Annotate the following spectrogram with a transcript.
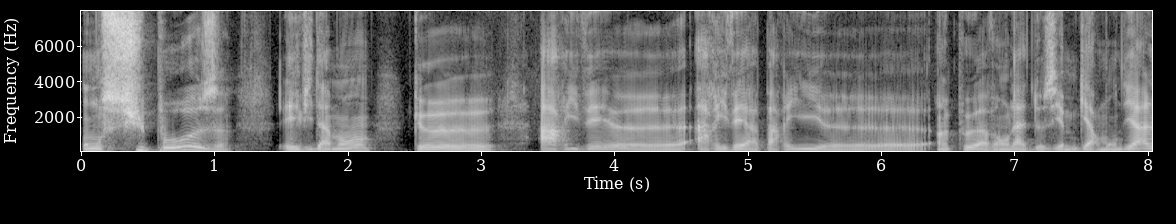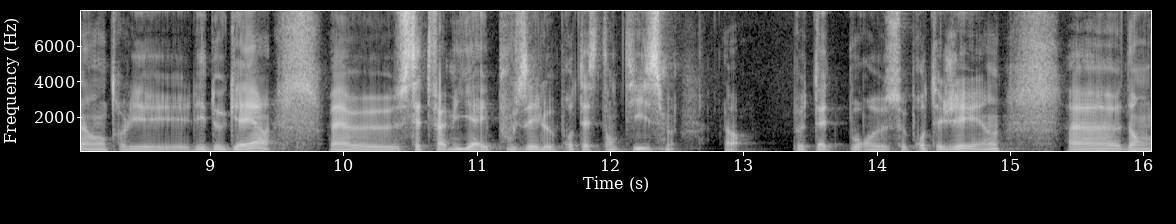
on suppose évidemment que euh, arrivé, euh, à Paris euh, un peu avant la deuxième guerre mondiale, hein, entre les, deux guerres, ben, cette famille a épousé le protestantisme. Alors peut-être pour se protéger, hein, dans,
